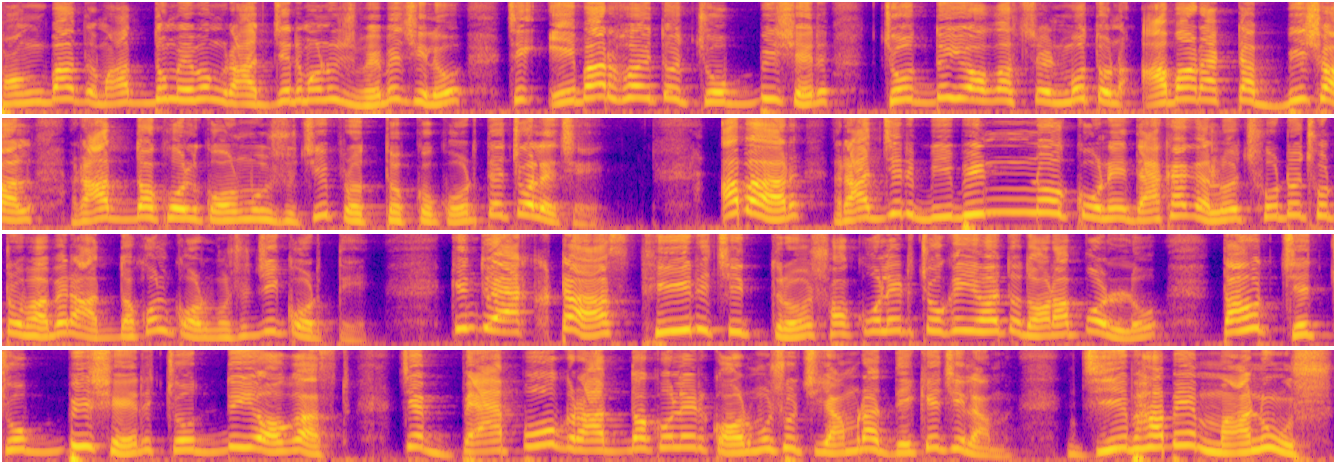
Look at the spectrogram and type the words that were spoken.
সংবাদ মাধ্যম এবং রাজ্যের মানুষ ভেবেছিল যে এবার হয়তো চব্বিশের চোদ্দই অগস্টের মতন আবার একটা বিশাল রাত দখল কর্মসূচি প্রত্যক্ষ করতে চলেছে। আবার রাজ্যের বিভিন্ন কোণে দেখা গেল ছোট ছোটোভাবে রাত দখল কর্মসূচি করতে। কিন্তু একটা স্থির চিত্র সকলের চোখেই হয়তো ধরা পড়ল। তা হচ্ছে চব্বিশের চোদ্দোই অগস্ট যে ব্যাপক রাত দখলের কর্মসূচি আমরা দেখেছিলাম, যেভাবে মানুষ,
